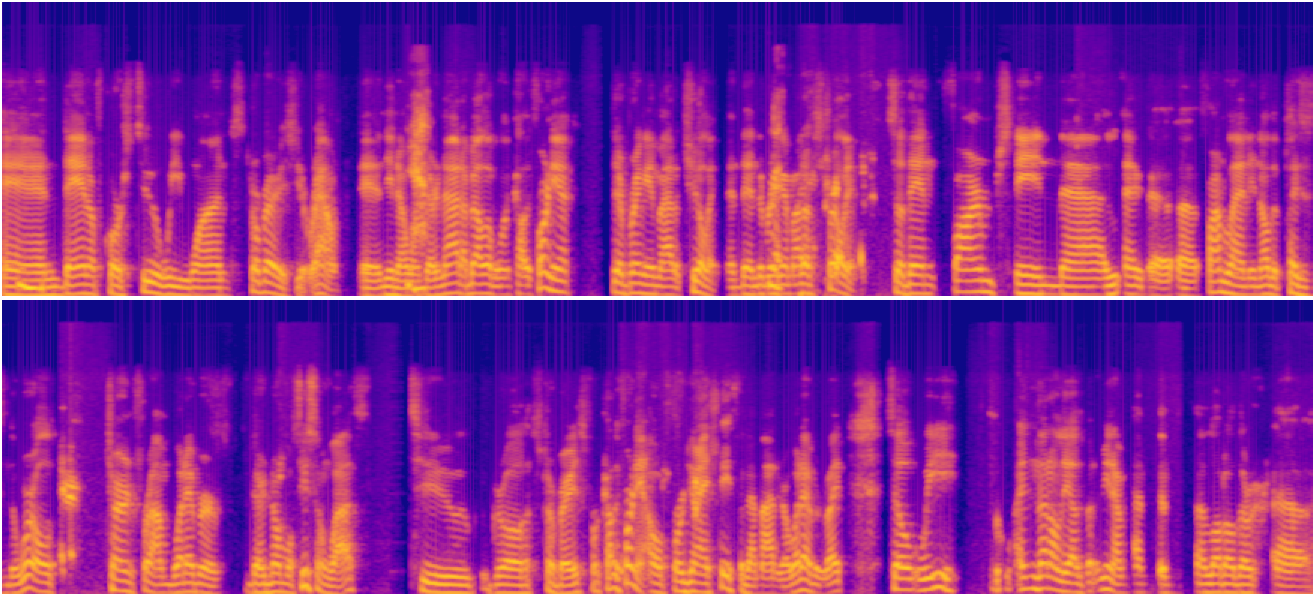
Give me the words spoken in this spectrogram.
And mm-hmm. then, of course, too, we want strawberries year round. And you know, yeah. when they're not available in California, they're bringing them out of Chile, and then they're bringing right. them out of Australia. So then, farms in uh, uh, uh, farmland in other places in the world turn from whatever their normal season was to grow strawberries for California or for the United States for that matter, or whatever, right? So we not only us, but you know, a lot of other uh,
